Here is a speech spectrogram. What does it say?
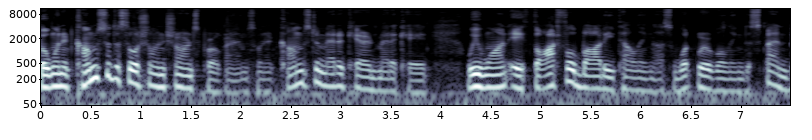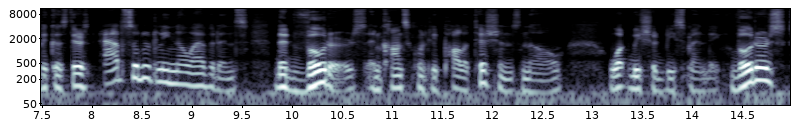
But when it comes to the social insurance programs, when it comes to Medicare and Medicaid, we want a thoughtful body telling us what we're willing to spend because there's absolutely no evidence that voters and consequently politicians know what we should be spending. Voters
